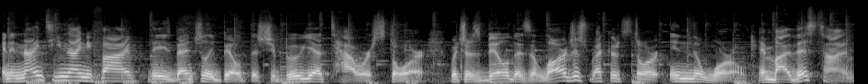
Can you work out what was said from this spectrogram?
And in 1995, they eventually built the Shibuya Tower store, which was billed as the largest record store in the world. And by this time,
